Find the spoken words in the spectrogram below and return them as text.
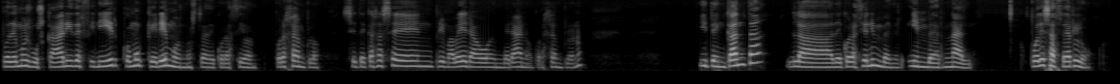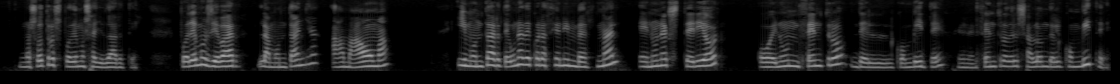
podemos buscar y definir cómo queremos nuestra decoración. Por ejemplo, si te casas en primavera o en verano, por ejemplo, ¿no? Y te encanta la decoración invernal, puedes hacerlo. Nosotros podemos ayudarte. Podemos llevar la montaña a Mahoma y montarte una decoración invernal en un exterior o en un centro del convite, en el centro del salón del convite.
